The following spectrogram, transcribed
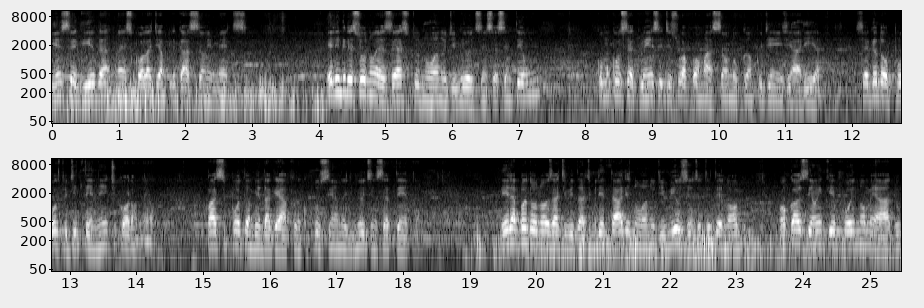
e em seguida na escola de aplicação em Metz. Ele ingressou no exército no ano de 1861 como consequência de sua formação no campo de engenharia, chegando ao posto de tenente-coronel. Participou também da Guerra Franco-Prussiana de 1870 ele abandonou as atividades militares no ano de 1889, ocasião em que foi nomeado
